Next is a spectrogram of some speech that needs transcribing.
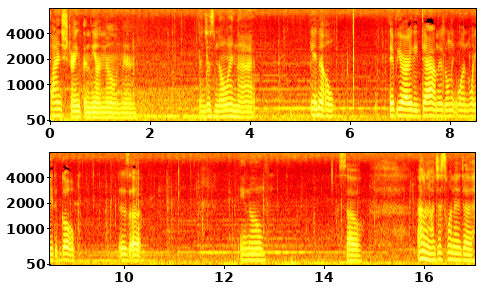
find strength in the unknown, man. And just knowing that, you know, if you're already down, there's only one way to go is up you know. So, I don't know, I just wanted to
